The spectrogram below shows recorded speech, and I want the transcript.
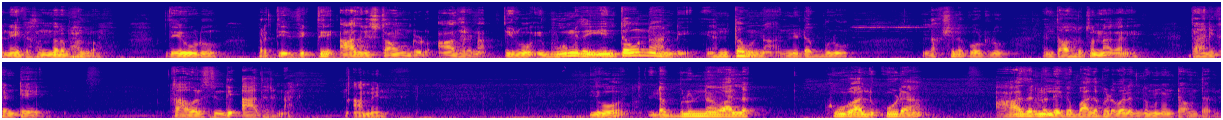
అనేక సందర్భాల్లో దేవుడు ప్రతి వ్యక్తిని ఆదరిస్తూ ఉంటాడు. ఆదరణ. ఈ ఈ భూమి మీద ఎంత ఉన్నా అండి ఎంత ఉన్నా అన్ని డబ్బులు లక్షల కోట్లు ఎంత అవసరతున్నా కానీ దానికంటే కావలసింది ఆదరణ. ఆమెన్. ఇదిగో డబ్బులున్న వాళ్ళకు వాళ్ళు కూడా ఆదరణ లేక బాధపడే వాళ్ళు ఎంతమంది ఉంటా ఉంటారు.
